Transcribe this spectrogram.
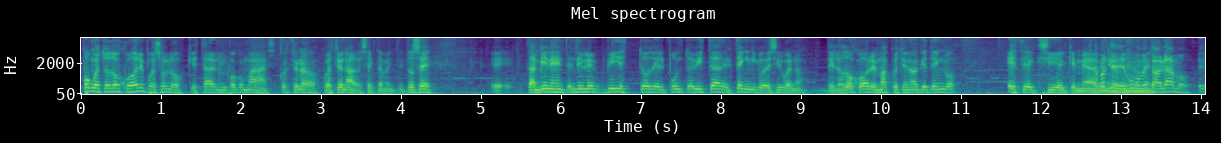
Pongo estos dos jugadores porque son los que están un poco más Cuestionado. cuestionados, exactamente. Entonces, eh, también es entendible visto desde el punto de vista del técnico, decir, bueno, de los dos jugadores más cuestionados que tengo, este sí el que me ha Aparte, venido de algún momento menos. hablamos, eh,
